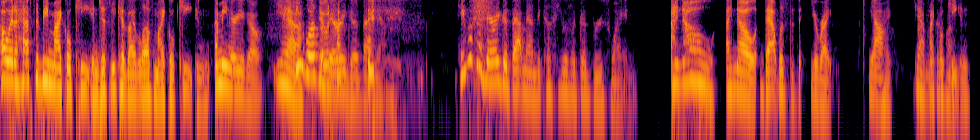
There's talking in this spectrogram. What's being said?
Oh, it'll have to be Michael Keaton just because I love Michael Keaton. I mean, there you go. yeah. He was a would have- very good Batman. he was a very good Batman because he was a good Bruce Wayne. I know. I know. That was the thing. You're right. You're Yeah. right. Yeah, that's Michael. Keaton.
